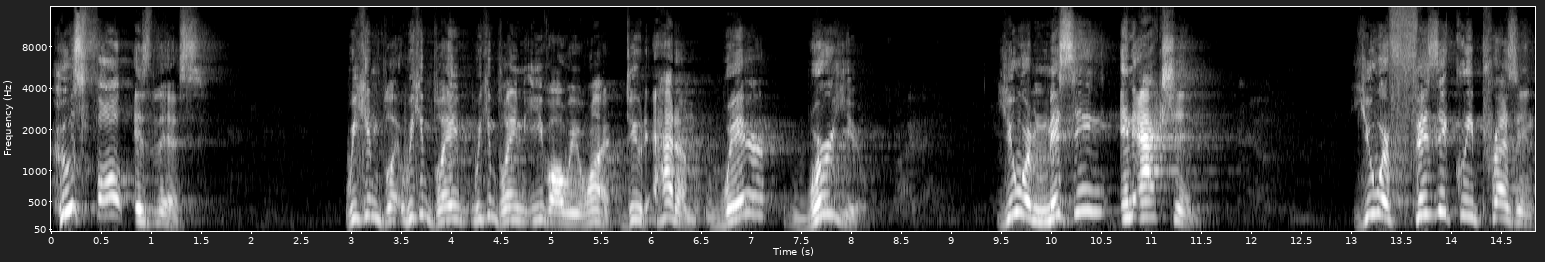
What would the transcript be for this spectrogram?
Whose fault is this? We can, bl- we, can blame, we can blame Eve all we want. Dude, Adam, where were you? You were missing in action. You were physically present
